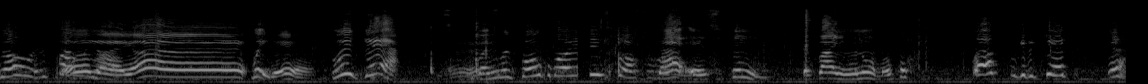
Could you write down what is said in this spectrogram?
go and Oh follow y'all. my god. Wait. yeah. Who is that? What was Pokemon in this Pokemon? That is Finny. Oh, the fighting a normal. Well, we're gonna catch. Yeah.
